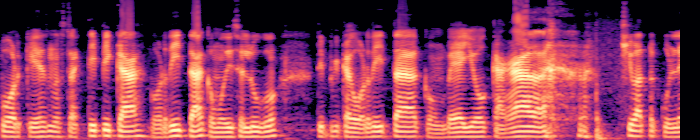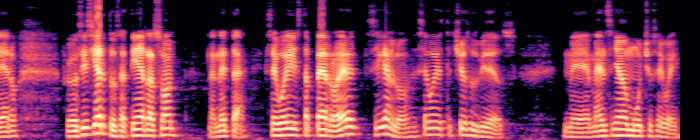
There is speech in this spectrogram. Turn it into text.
porque es nuestra típica gordita, como dice Lugo, típica gordita con vello, cagada, chivato culero. Pero sí es cierto, o sea, tiene razón, la neta. Ese güey está perro, eh, síganlo, ese güey está chido sus videos. Me, me ha enseñado mucho ese güey.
